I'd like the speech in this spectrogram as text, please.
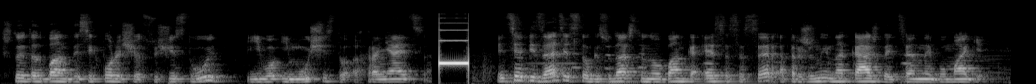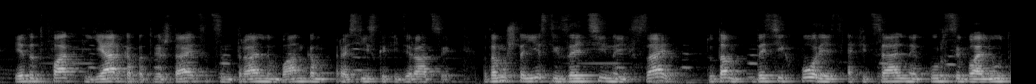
что этот банк до сих пор еще существует и его имущество охраняется. Эти обязательства Государственного банка СССР отражены на каждой ценной бумаге. Этот факт ярко подтверждается Центральным банком Российской Федерации. Потому что если зайти на их сайт, то там до сих пор есть официальные курсы валют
